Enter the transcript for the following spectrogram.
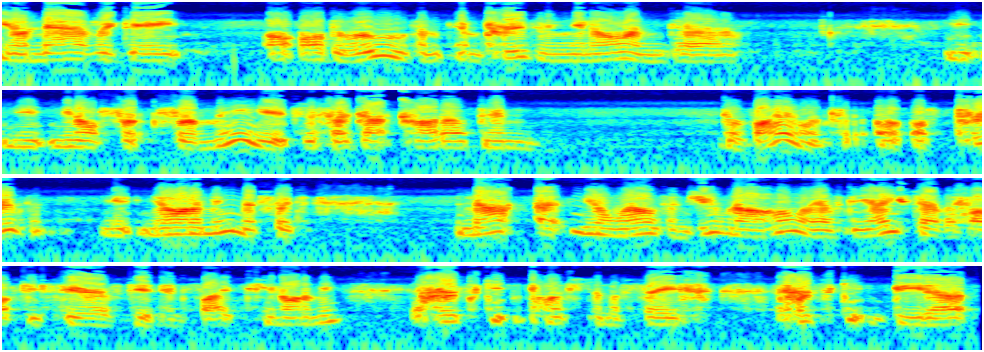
you know, navigate all, all the rules in, in prison, you know, and, uh, you, you, you know, for, for me, it's just, I got caught up in the violence of, of prison. You, you know what I mean? It's like, not, uh, you know, when I was in juvenile hall and everything, I used to have a healthy fear of getting in fights, you know what I mean? It hurts getting punched in the face. It hurts getting beat up.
